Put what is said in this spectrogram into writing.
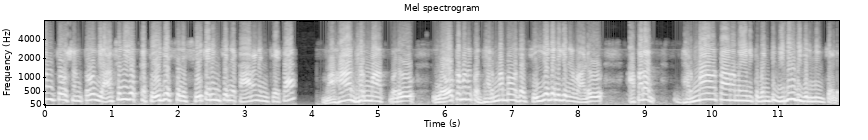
సంతోషంతో వ్యాసుని యొక్క తేజస్సును స్వీకరించిన కారణం చేత మహాధర్మాత్ముడు లోకమునకు ధర్మబోధ చెయ్యగలిగిన వాడు అపర ధర్మావతారమైనటువంటి విధుడు జన్మించాడు.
